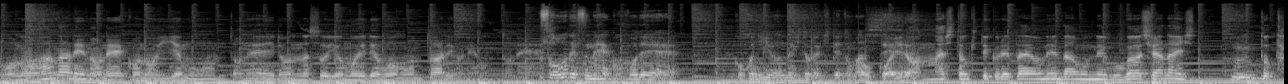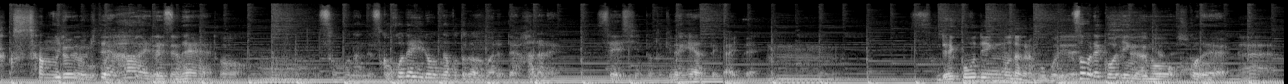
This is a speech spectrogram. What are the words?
この離れのねこの家も本当ねいろんなそういう思い出も本当あるよね本当ね。そうですね。ここでここにいろんな人が来て泊まって。ここいろんな人来てくれたよね。だもんね。僕が知らない人うん。とたくさんの人が来てはいですね。本そうなんです。ここでいろんなことが生まれて離れ精神と時の部屋って書いて。当うんレコーディングもだからここでそうレコーディングもここで。ね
